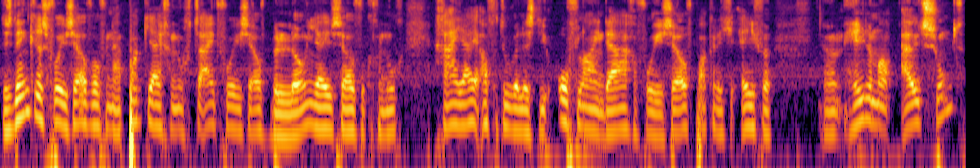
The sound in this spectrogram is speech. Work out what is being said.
Dus denk er eens voor jezelf over na. Pak jij genoeg tijd voor jezelf? Beloon jij jezelf ook genoeg? Ga jij af en toe wel eens die offline dagen voor jezelf pakken? Dat je even um, helemaal uitzoomt.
